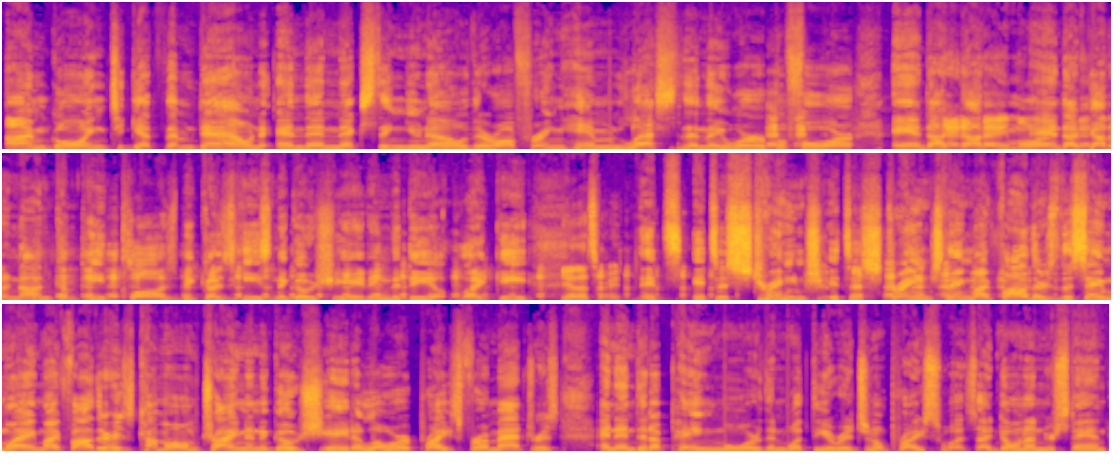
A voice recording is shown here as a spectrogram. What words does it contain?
I'm going to get them down, and then next thing you know, they're offering him less than they were before, and I've And got more. and I've got a non-compete clause because he's negotiating the deal. Like he, Yeah, that's right. it's it's a strange it's a strange thing. My father's the same way. My father has come home trying to negotiate a lower price for a mattress and ended up paying more than what the original price was. I don't understand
